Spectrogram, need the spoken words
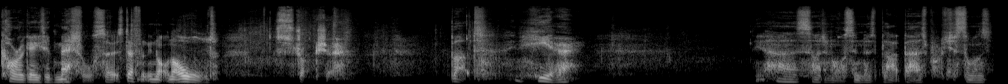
corrugated metal, so it's definitely not an old structure. But in here, it has, I don't know what's in those black bags, probably just someone's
